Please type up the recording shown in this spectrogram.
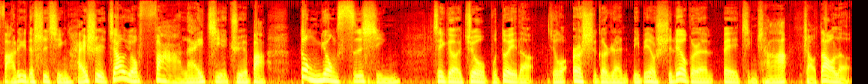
法律的事情，还是交由法来解决吧，动用私刑。这个就不对了。结果二十个人里边有十六个人被警察找到了，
